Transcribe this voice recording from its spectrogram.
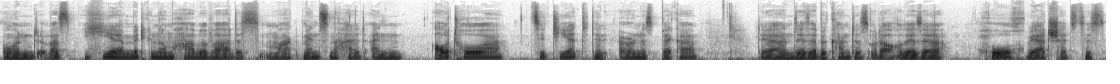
Und was ich hier mitgenommen habe, war, dass Mark Manson halt einen Autor zitiert, den Ernest Becker, der ein sehr, sehr bekanntes oder auch sehr, sehr hoch wertschätztes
